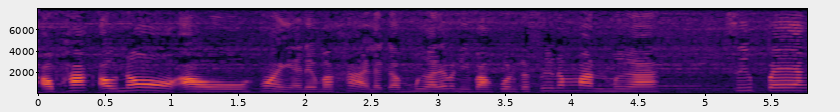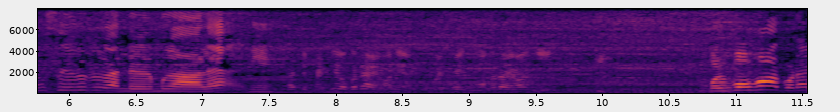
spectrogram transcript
เอาพักเอานอเอาหอยอันเดียวมาขายแล้วกับเมือได้ปะนี่บางคนก็ซื้อน้ำมันเมือ ซื้อแป้งซื้อเกลือเดินเมือและนี่ถ้าจะไปเที่ยวก็ได้วะเนี่ยไปเที่ยวหัวก็ได้วะอีกบนโฟฮอดบนได้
